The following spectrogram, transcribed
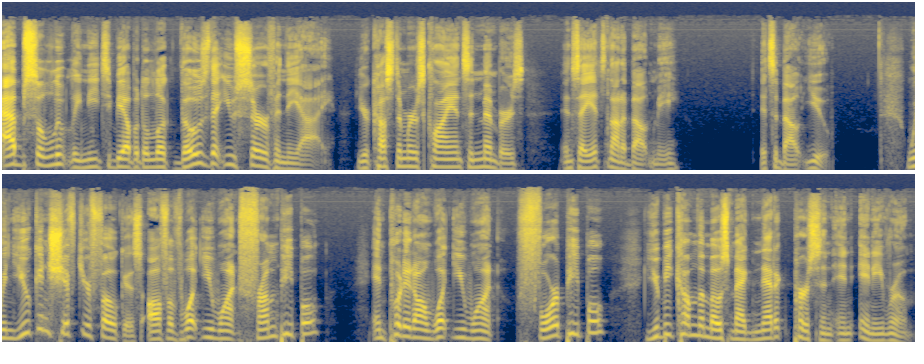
absolutely need to be able to look those that you serve in the eye, your customers, clients, and members, and say, It's not about me, it's about you. When you can shift your focus off of what you want from people and put it on what you want for people, you become the most magnetic person in any room.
